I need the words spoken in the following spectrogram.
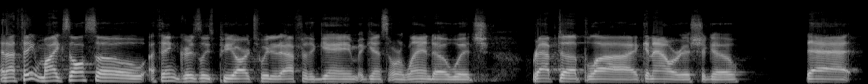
And I think Mike's also, I think Grizzlies PR tweeted after the game against Orlando, which wrapped up like an hour ish ago, that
